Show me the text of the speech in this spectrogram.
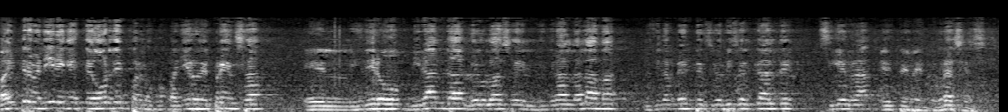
Va a intervenir en este orden para los compañeros de prensa el ingeniero Miranda, luego lo hace el general Lalama y finalmente el señor vicealcalde cierra este evento. Gracias.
